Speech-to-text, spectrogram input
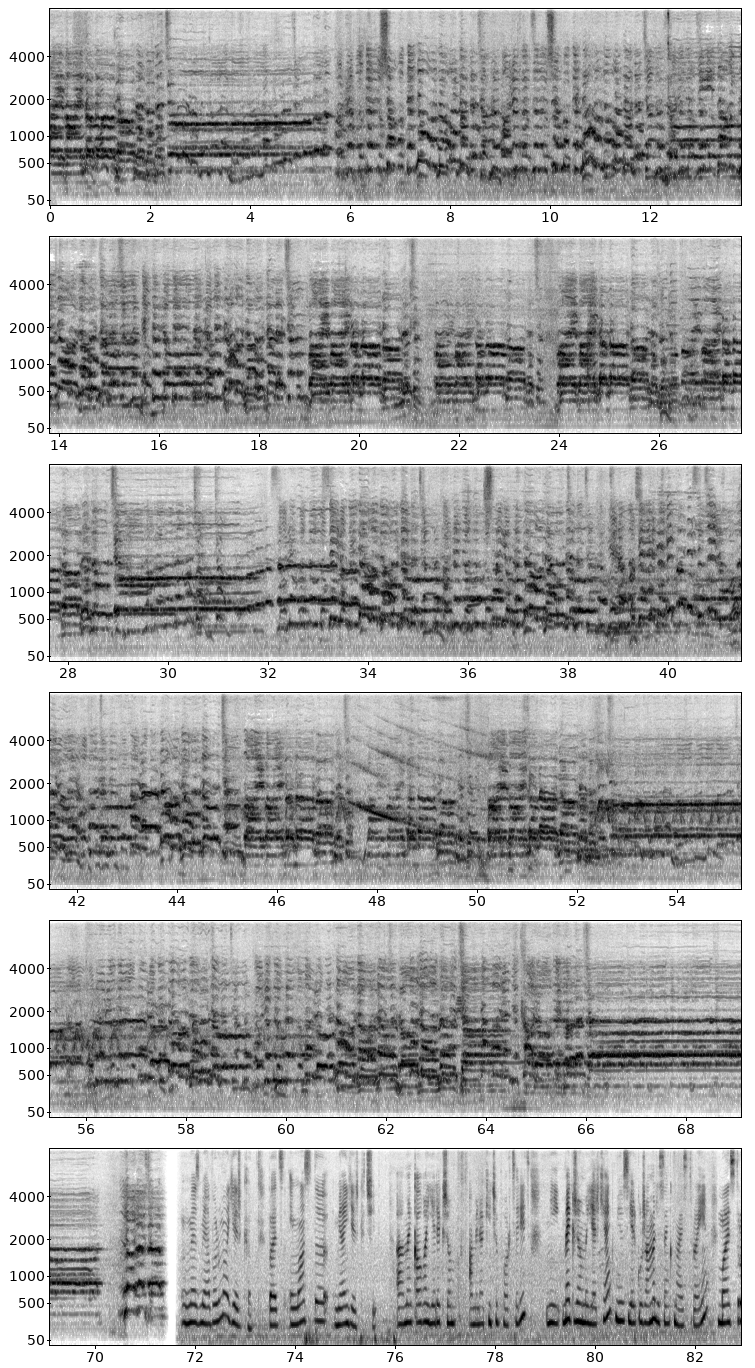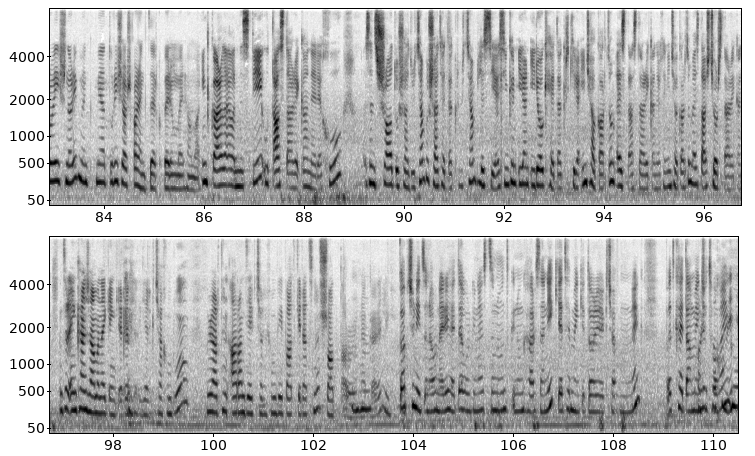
մեզ միավորում է երգը, բայց իմաստը միայն երգը չի մենք կարող է 3 ժամ ամենակիչը փորձերից մի 1 ժամը երգենք, մյուս 2 ժամը լսենք մայստրոին։ Մայստրոյի շնորհիվ մենք մի հատ ուրիշ աշխարհ ենք ձեռք բերում մեր համար։ Ինք կարող է նստի ու 10 տարեկան երեխու ասենց շատ ուշադրությամբ ու շատ հետաքրքրությամբ լսի, այսինքն իրան իրոք հետաքրքիր է, ինչա կարծում այս 10 տարեկան երեխան, ինչա կարծում այս 14 տարեկան։ Ոնց որ այնքան ժամանակ ենք եղել երգչախմբում, որ արդեն առանց երգչախմբի պատկերացնել շատ տարօրինակ է, էլի։ Կապ չունի ծնողների հետ, որ գնաս ծնունդ, կնունք հարսանիք, եթե մենք այդ օրը երգչախմբ ունենք, պետք է այդ ամեն ինչը թողենք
